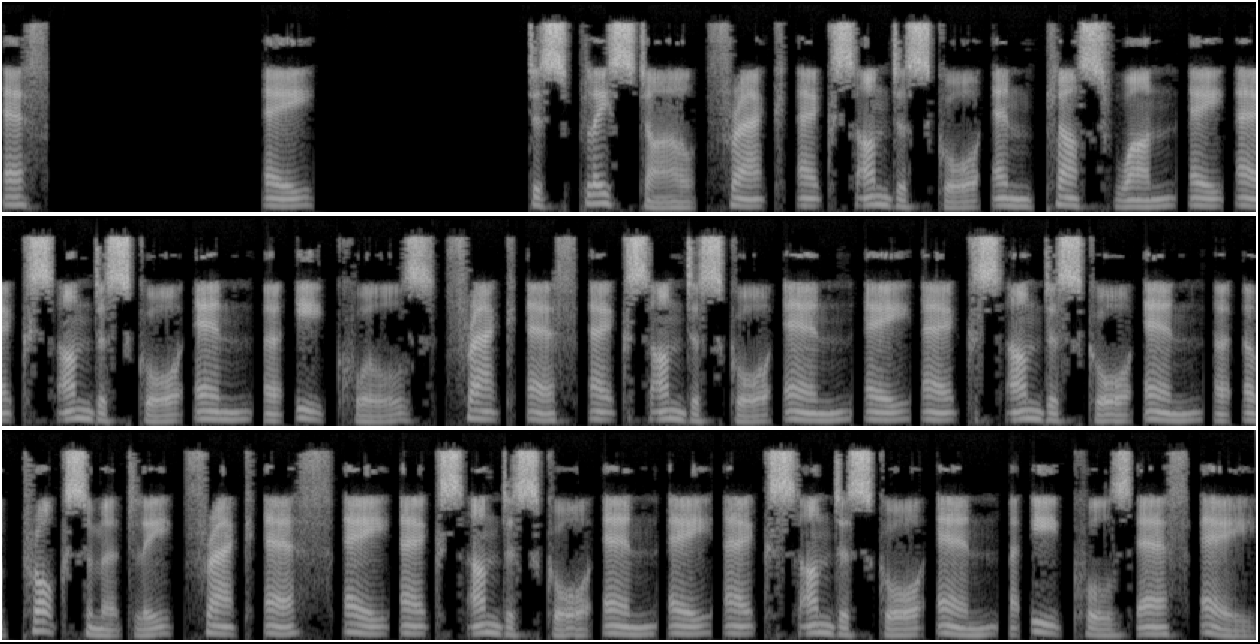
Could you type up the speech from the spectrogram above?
f a display style frac x underscore n plus one a x underscore n a equals frac f x underscore n a x underscore n a approximately frac f a x underscore n a x underscore n a equals f a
